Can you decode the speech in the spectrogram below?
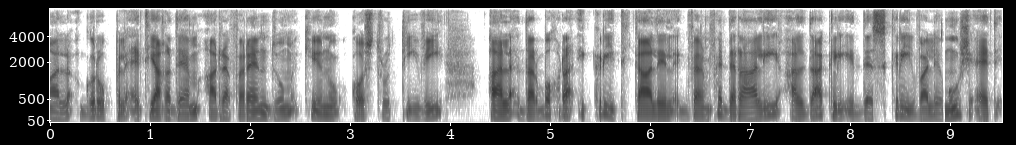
mal-grupp li qed jaħdem għar-referendum kienu kostruttivi, għal darb'oħra kkritika lill-Gvern Federali għal dak li ddeskriva li mhux qed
